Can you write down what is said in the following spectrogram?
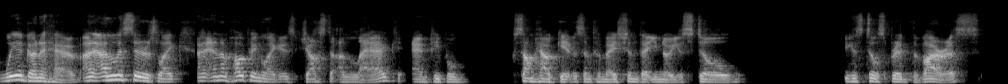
we are going to have, unless there's like, and I'm hoping like it's just a lag and people somehow get this information that you know you're still you can still spread the virus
